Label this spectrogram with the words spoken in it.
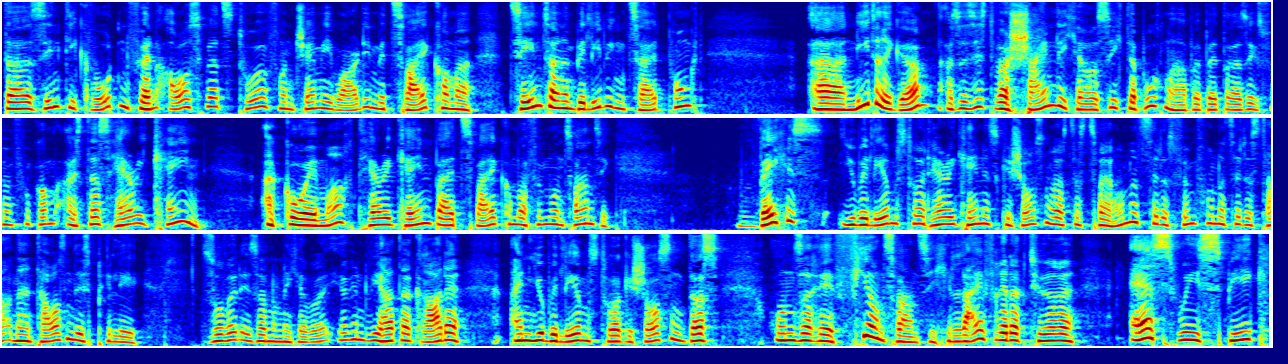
da sind die Quoten für ein Auswärtstor von Jamie Vardy mit 2,10 zu einem beliebigen Zeitpunkt äh, niedriger. Also es ist wahrscheinlicher aus Sicht der Buchmacher bei Bet365 als dass Harry Kane ein Goal macht. Harry Kane bei 2,25. Welches Jubiläumstor hat Harry Kane jetzt geschossen? War es das 200., das 500., das 1000? Nein, 1000 ist Pelé. So weit ist er noch nicht, aber irgendwie hat er gerade ein Jubiläumstor geschossen, das unsere 24 Live-Redakteure as we speak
